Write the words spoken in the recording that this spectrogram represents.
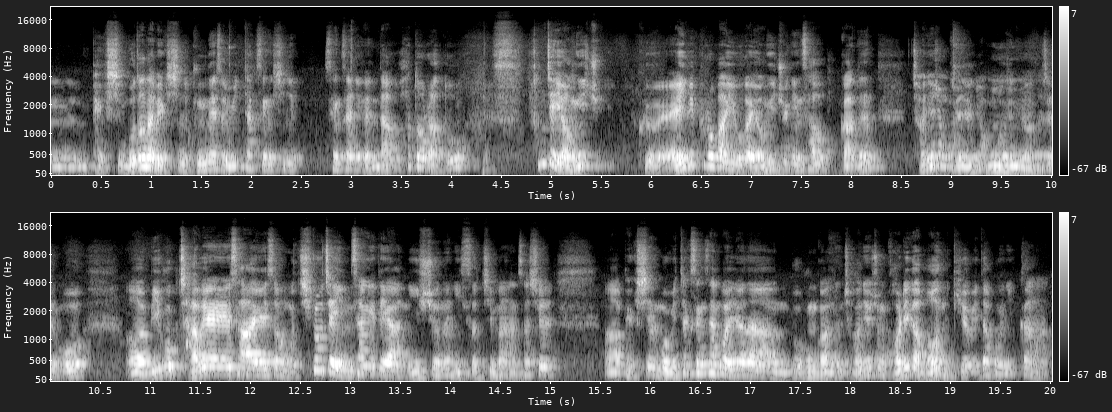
음, 백신 모더나 백신이 국내에서 위탁 생신이 생산이 된다고 하더라도 현재 영위 주 그 AB 프로바이오가 영위 중인 사업과는 전혀 좀 관련이 없거든요. 음. 사실 뭐 어, 미국 자회사에서 뭐 치료제 임상에 대한 이슈는 있었지만 사실 어, 백신 뭐 위탁 생산 관련한 부분과는 전혀 좀 거리가 먼 기업이다 보니까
